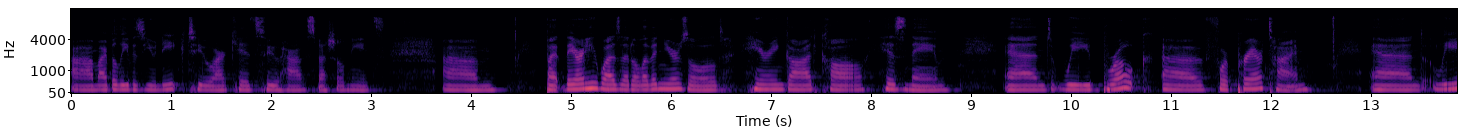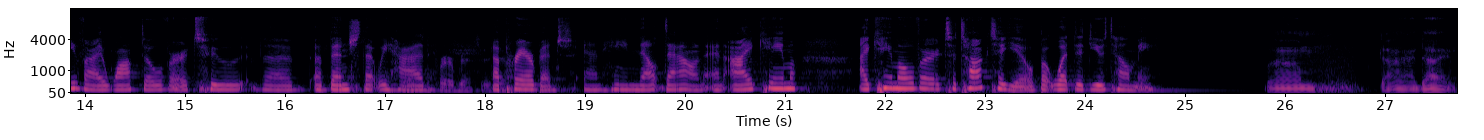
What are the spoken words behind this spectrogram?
um, I believe is unique to our kids who have special needs. Um, but there he was at 11 years old, hearing God call his name and we broke uh, for prayer time. And Levi walked over to the a bench that we had, prayer benches, a yeah. prayer bench, and he knelt down. And I came, I came over to talk to you. But what did you tell me? Um, I died.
